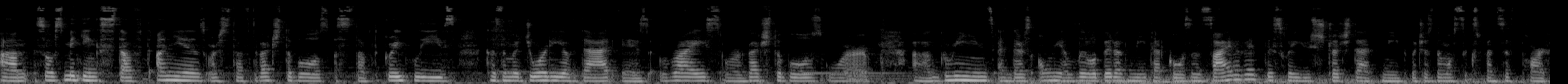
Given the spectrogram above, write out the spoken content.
Um, so it's making stuffed onions or stuffed vegetables, stuffed grape leaves, because the majority of that is rice or vegetables or uh, greens, and there's only a little bit of meat that goes inside of it. This way you stretch that meat, which is the most expensive part.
